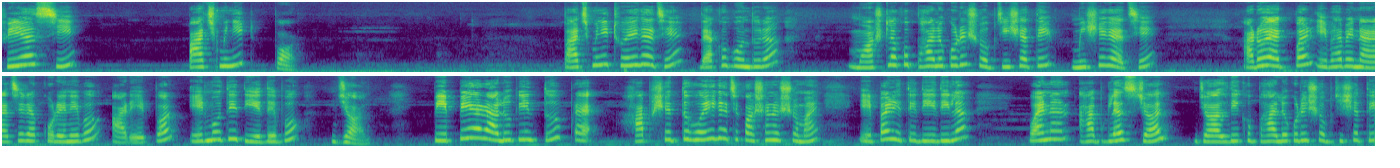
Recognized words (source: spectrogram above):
ফিরে আসছি পাঁচ মিনিট পর। পাঁচ মিনিট হয়ে গেছে। দেখো বন্ধুরা মশলা খুব ভালো করে সবজির সাথে মিশে গেছে। আরও একবার এভাবে নাড়াচাড়া করে নেব আর এরপর এর মধ্যে দিয়ে দেব জল। পেঁপে আর আলু কিন্তু প্রায় হাফ সেদ্ধ হয়ে গেছে কষানোর সময়। এবার এতে দিয়ে দিলাম ওয়ান অ্যান্ড হাফ গ্লাস জল। জল দিয়ে খুব ভালো করে সবজির সাথে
